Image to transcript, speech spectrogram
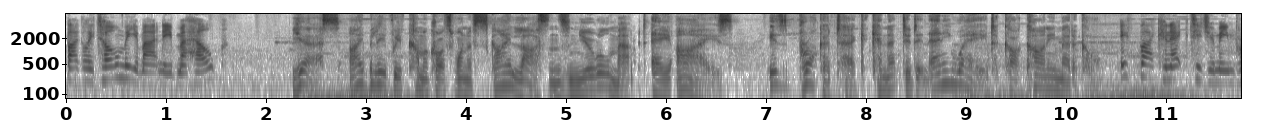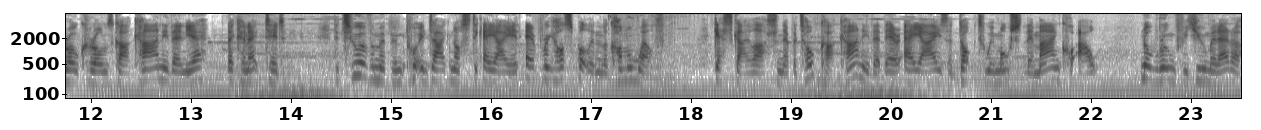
Bagley told me you might need my help. Yes, I believe we've come across one of Skye Larsen's neural mapped AIs. Is Broca Tech connected in any way to Karkani Medical? If by connected you mean Broca owns Karkani, then yeah, they're connected. The two of them have been putting diagnostic AI in every hospital in the Commonwealth. Guess Skye Larsen never told Karkani that their AIs are docked with most of their mind cut out. No room for human error.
